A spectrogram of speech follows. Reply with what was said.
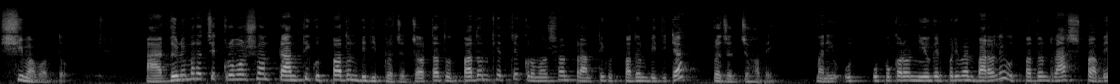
সীমাবদ্ধ। আর দুই নম্বর হচ্ছে ক্রমশন প্রান্তিক উৎপাদন বিধি প্রযোজ্য। অর্থাৎ উৎপাদন ক্ষেত্রে ক্রমশন প্রান্তিক উৎপাদন বিধিটা প্রযোজ্য হবে। মানে উপকরণ নিয়োগের পরিমাণ বাড়ালে উৎপাদন হ্রাস পাবে,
